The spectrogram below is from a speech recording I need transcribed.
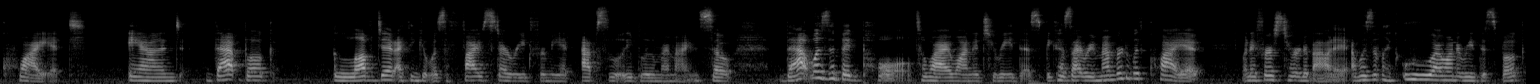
Quiet. And that book, loved it. I think it was a five star read for me. It absolutely blew my mind. So that was a big pull to why I wanted to read this because I remembered with Quiet when I first heard about it, I wasn't like, ooh, I want to read this book.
